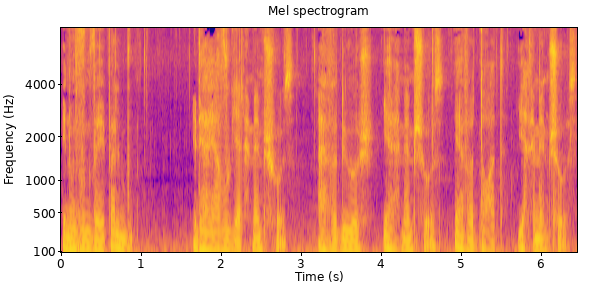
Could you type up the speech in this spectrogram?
Et donc vous ne voyez pas le bout. Et derrière vous, il y a la même chose à votre gauche, il y a la même chose, et à votre droite, il y a la même chose.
